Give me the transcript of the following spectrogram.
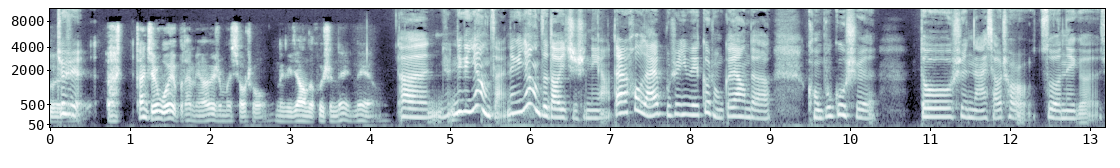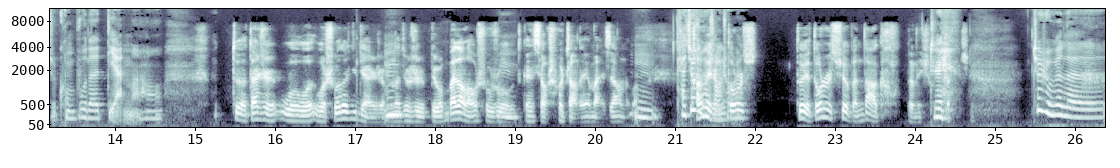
对，就是但其实我也不太明白为什么小丑那个样子会是那那样。呃，那个样子，啊，那个样子倒一直是那样，但是后来不是因为各种各样的恐怖故事，都是拿小丑做那个就恐怖的点嘛，哈，对，但是我我我说的一点是什么呢？嗯就是比如麦当劳叔叔嗯跟小丑长得也蛮像的嘛，嗯，他就是他为什个小丑啊，么都是对都是血盆大口的那种对感觉？就是为了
